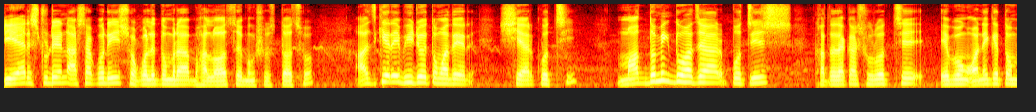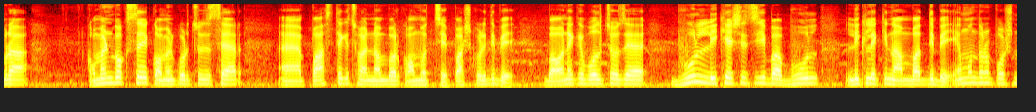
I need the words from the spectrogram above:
ডিয়ার স্টুডেন্ট আশা করি সকলে তোমরা ভালো আছো এবং সুস্থ আছো। আজকের এই ভিডিও তোমাদের শেয়ার করছি। মাধ্যমিক দু হাজার পঁচিশ খাতা দেখা শুরু হচ্ছে এবং অনেকে তোমরা কমেন্ট বক্সে কমেন্ট করছ যে, স্যার পাঁচ থেকে ছয় নম্বর কম হচ্ছে পাস করে দিবে? বা অনেকে বলছো যে, ভুল লিখে এসেছি বা ভুল লিখলে কি নাম্বার দিবে? এমন ধরনের প্রশ্ন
